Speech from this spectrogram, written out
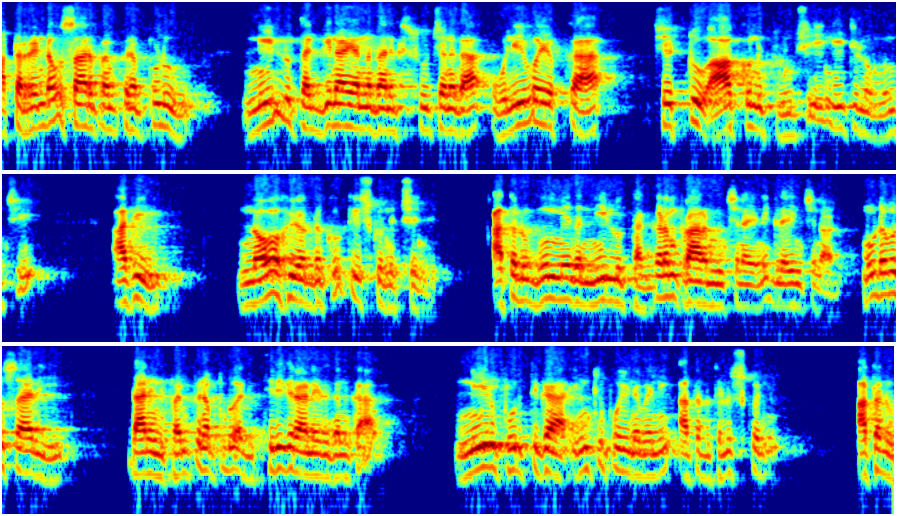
అతడు రెండవసారి పంపినప్పుడు నీళ్ళు తగ్గినాయన్న దానికి సూచనగా ఒలివ యొక్క చెట్టు ఆకును తుంచి నీటిలో ముంచి అది నోవహు యొద్దకు తీసుకుని ఇచ్చింది అతడు భూమి మీద నీళ్ళు తగ్గడం ప్రారంభించినాయని గ్రహించినాడు. మూడవసారి దానిని పంపినప్పుడు అది తిరిగి రాలేదు కనుక నీరు పూర్తిగా ఇంకిపోయినవని అతడు తెలుసుకొని అతడు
